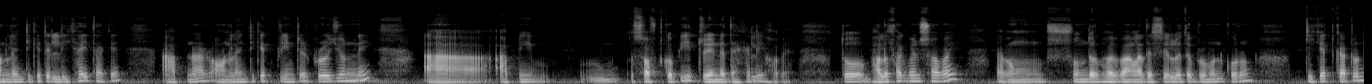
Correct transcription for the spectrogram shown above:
অনলাইন টিকিটে লেখাই থাকে। আপনার অনলাইন টিকিট প্রিন্টের প্রয়োজন নেই। আপনি সফট কপি ট্রেনে দেখালেই হবে। তো ভালো থাকবেন সবাই এবং সুন্দরভাবে বাংলাদেশ রেলওয়েতে ভ্রমণ করুন। টিকিট কাটুন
